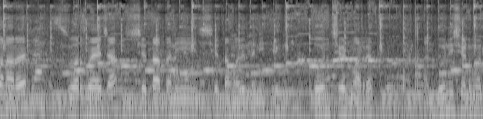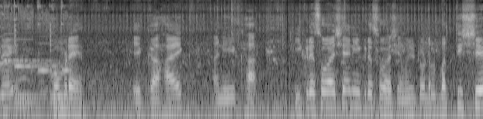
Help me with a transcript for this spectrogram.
आणि आलो आहे. सुहासभाईच्या शेतात आणि शेतामध्ये त्यांनी हे दोन शेड मारल्यात आणि दोन्ही शेडमध्ये कोंबड्या आहेत. एक हा एक आणि एक हा. इकडे सोळाशे आणि इकडे सोळाशे. म्हणजे टोटल बत्तीसशे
